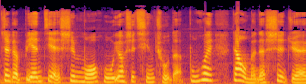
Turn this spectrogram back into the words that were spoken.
这个边界是模糊又是清楚的，不会让我们的视觉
